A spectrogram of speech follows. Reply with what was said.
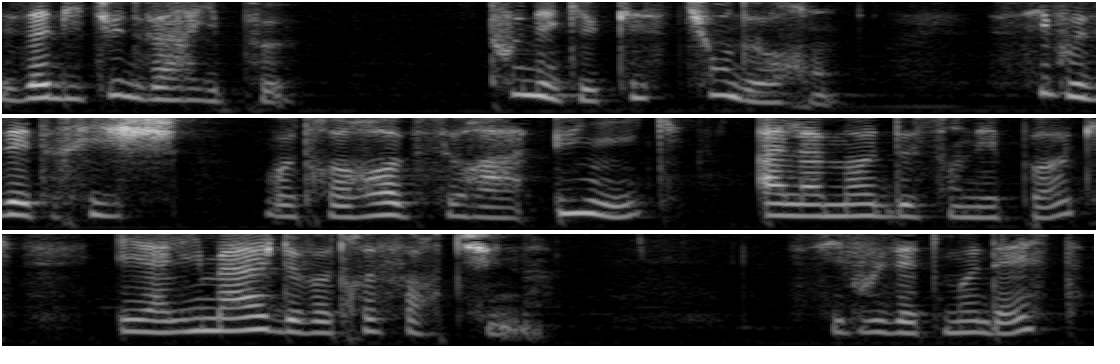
les habitudes varient peu. Tout n'est que question de rang. Si vous êtes riche, votre robe sera unique, à la mode de son époque et à l'image de votre fortune. Si vous êtes modeste,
